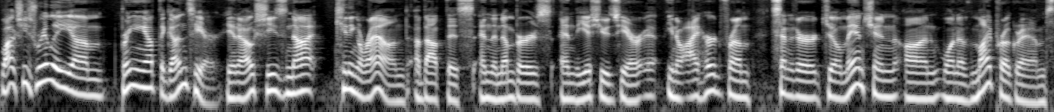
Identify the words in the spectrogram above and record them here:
Wow, she's really um, bringing out the guns here. You know, she's not kidding around about this and the numbers and the issues here. Uh, You know, I heard from Senator Joe Manchin on one of my programs.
